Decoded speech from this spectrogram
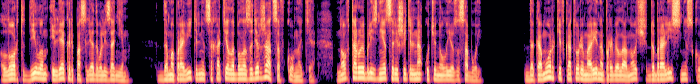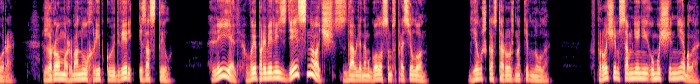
Лорд Дилан и лекарь последовали за ним. Домоправительница хотела было задержаться в комнате, но второй близнец решительно утянул ее за собой. До коморки, в которой Марина провела ночь, добрались не скоро. Жером рванул хлипкую дверь и застыл. «Лиель, вы провели здесь ночь?» — сдавленным голосом спросил он. Девушка осторожно кивнула. Впрочем, сомнений у мужчин не было.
